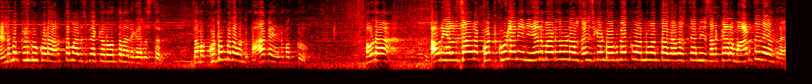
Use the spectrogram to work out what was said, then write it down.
ಹೆಣ್ಮಕ್ಳಿಗೂ ಕೂಡ ಅರ್ಥ ಮಾಡಿಸ್ಬೇಕು ಅನ್ನುವಂತ ನನಗೆ ಅನಿಸ್ತದೆ ನಮ್ಮ ಕುಟುಂಬದ ಒಂದು ಭಾಗ ಹೆಣ್ಮಕ್ಳು. ಹೌದಾ? ಅವ್ರಿಗೆ ಎರಡು ಸಾವಿರ ಕೊಟ್ಟು ಕೂಡಲೇ ನೀನು ಏನು ಮಾಡಿದ್ರು ನಾವು ಸಹಿಸ್ಕೊಂಡು ಹೋಗ್ಬೇಕು ಅನ್ನುವಂತ ವ್ಯವಸ್ಥೆಯನ್ನು ಈ ಸರ್ಕಾರ ಮಾಡ್ತದೆ ಅಂದ್ರೆ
